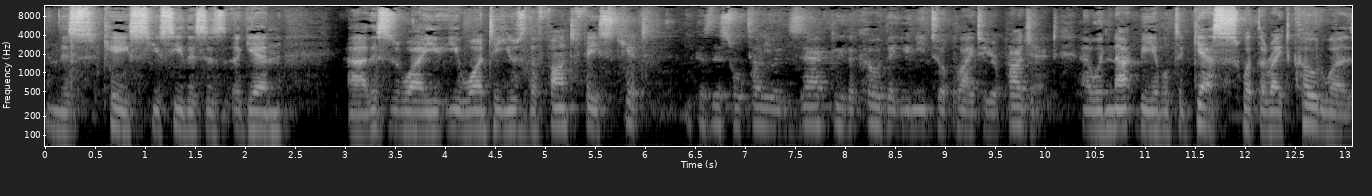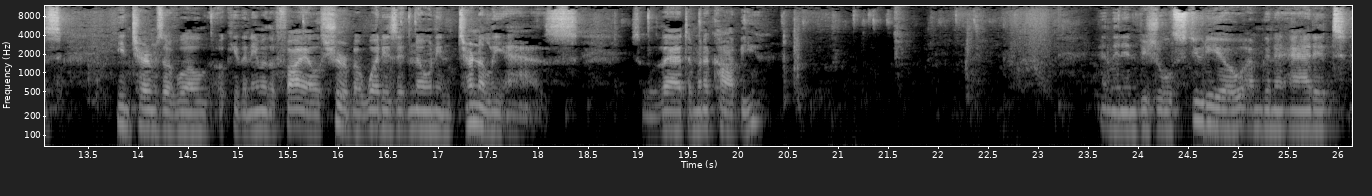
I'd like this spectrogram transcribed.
In this case, you see this is, again, uh, this is why you, you want to use the font face kit because this will tell you exactly the code that you need to apply to your project. I would not be able to guess what the right code was in terms of, well, okay, the name of the file, sure, but what is it known internally as? So that I'm going to copy. And then in Visual Studio, I'm going to add it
